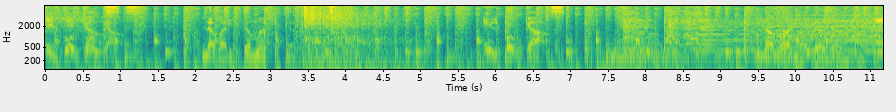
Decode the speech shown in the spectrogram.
El podcast. La varita mágica. El podcast. La varita mágica.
